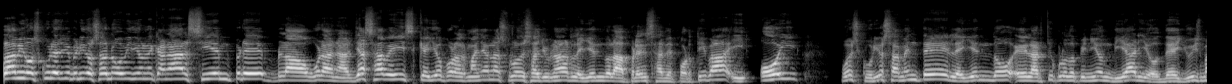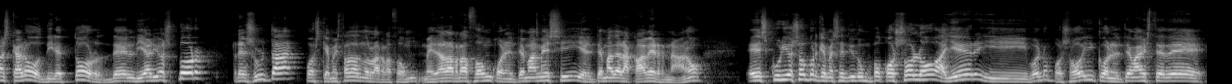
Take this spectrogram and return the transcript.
Hola amigos culés, bienvenidos a un nuevo vídeo en el canal, siempre Blaugranas. Ya sabéis que yo por las mañanas suelo desayunar leyendo la prensa deportiva y hoy, pues curiosamente, leyendo el artículo de opinión diario de Luis Mascaró, director del diario Sport, resulta pues que me está dando la razón. Me da la razón con el tema Messi y el tema de la caverna, ¿no? Es curioso porque me he sentido un poco solo ayer y bueno, pues hoy con el tema este de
